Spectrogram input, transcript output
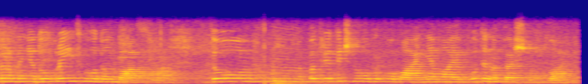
звернення до українського Донбасу, до патріотичного виховання має бути на першому плані.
